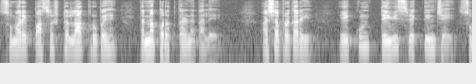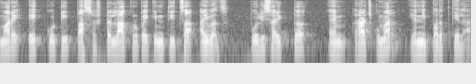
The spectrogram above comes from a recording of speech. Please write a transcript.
सुमारे पासष्ट लाख रुपये त्यांना परत करण्यात आले. अशा प्रकारे एकूण तेवीस व्यक्तींचे सुमारे एक कोटी पासष्ट लाख रुपये किमतीचा ऐवज पोलीस आयुक्त एम राजकुमार यांनी परत केला.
